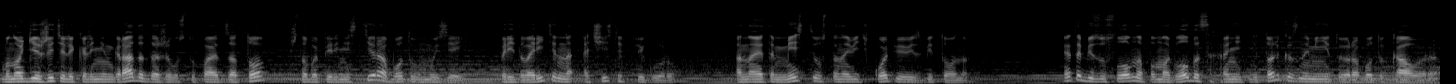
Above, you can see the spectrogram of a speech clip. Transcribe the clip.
Многие жители Калининграда даже выступают за то, чтобы перенести работу в музей, предварительно очистив фигуру а на этом месте установить копию из бетона. Это, безусловно, помогло бы сохранить не только знаменитую работу Кауэра,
